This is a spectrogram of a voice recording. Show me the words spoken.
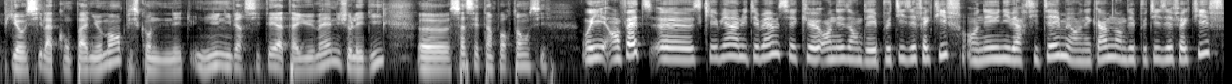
puis, il y a aussi l'accompagnement, puisqu'on est une université à taille humaine, je l'ai dit. ça, c'est important aussi. Oui, en fait, ce qui est bien à l'UTBM, c'est qu'on est dans des petits effectifs. On est université, mais on est quand même dans des petits effectifs.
